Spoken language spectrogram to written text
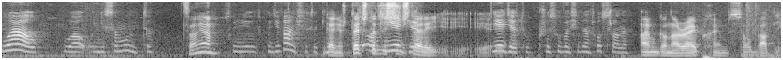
Wow. Wow, niesamowite. Co nie? Nie spodziewałam się takiego. Daniusz, Czy on tu T44. i- i- Jedzie tu, przesuwa się w naszą stronę. I'm gonna rape him so badly.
